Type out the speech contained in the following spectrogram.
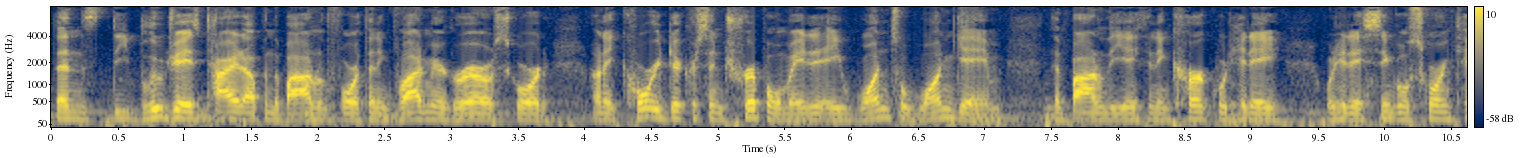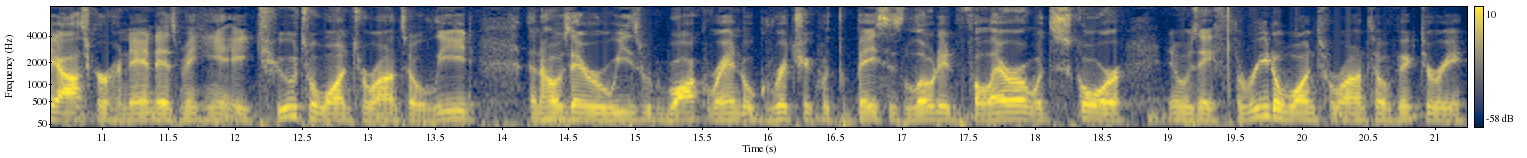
Then the Blue Jays tied up in the bottom of the fourth inning. Vladimir Guerrero scored on a Corey Dickerson triple, made it a one to one game. Then bottom of the eighth inning, Kirk would hit a would hit a single scoring Teoscar Hernandez, making it a 2 to 1 Toronto lead. Then Jose Ruiz would walk Randall Grichuk with the bases loaded. Valera would score, and it was a 3 to 1 Toronto victory.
